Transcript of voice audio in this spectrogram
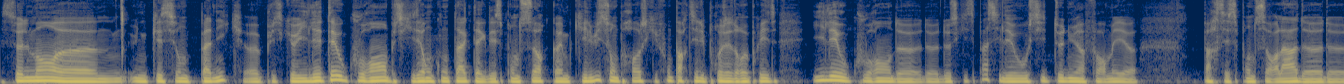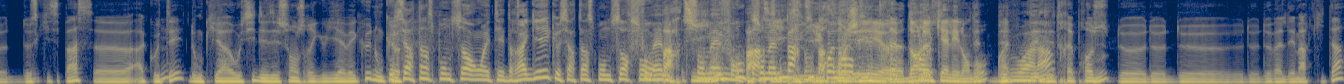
seulement euh, une question de panique, euh, puisqu'il était au courant, puisqu'il est en contact avec des sponsors quand même qui lui sont proches, qui font partie du projet de reprise. Il est au courant de, ce qui se passe. Il est aussi tenu informé. Par ces sponsors-là de, de- de ce qui se passe euh, à côté. Donc il y a aussi des échanges réguliers avec eux. Donc que euh, certains sponsors ont été dragués, que certains sponsors sont même, partie- sont même, font sont même partie du prenante. projet, Très euh, dans proche lequel est Landreau. des- des- Voilà. des très proches Mhm. de, de, de, de, de Valdemar Kita.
